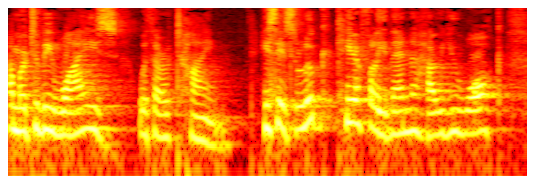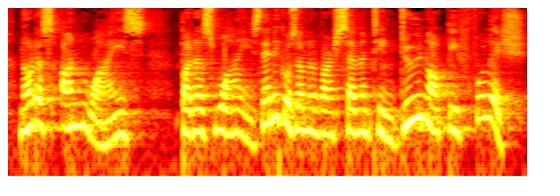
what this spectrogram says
And we're to be wise with our time. He says, look carefully then how you walk, not as unwise, but as wise. Then he goes on in verse 17, do not be foolish,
